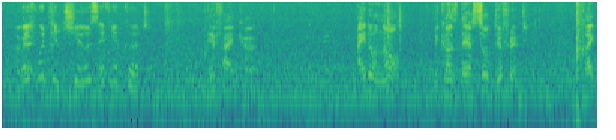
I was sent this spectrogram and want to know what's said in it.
Which would you choose if you could? If I could. I don't know. Because they're so different. Like,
